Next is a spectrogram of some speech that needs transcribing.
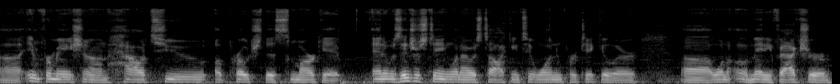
uh, information on how to approach this market. And it was interesting when I was talking to one in particular, uh, one a manufacturer,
